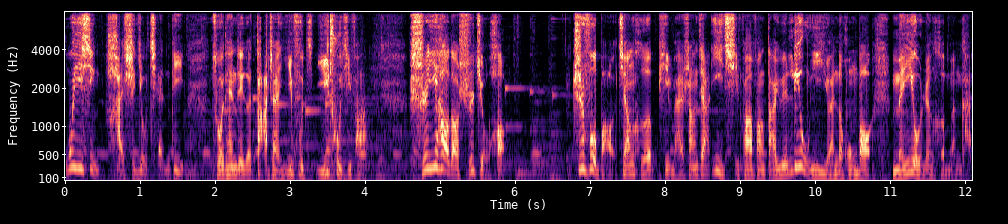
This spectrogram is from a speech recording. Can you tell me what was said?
微信还是有钱的。昨天这个大战一触一触即发，十一号到十九号。支付宝将和品牌商家一起发放大约六亿元的红包，没有任何门槛。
